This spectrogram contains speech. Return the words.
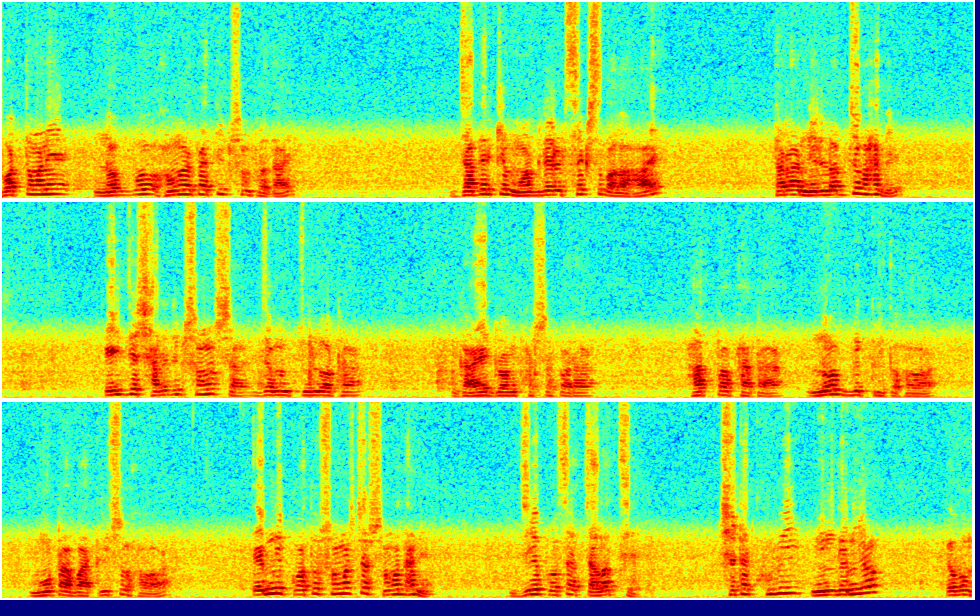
বর্তমানে নব্য হোমিওপ্যাথিক সম্প্রদায় যাদেরকে মডেল সেক্স বলা হয়, তারা নির্লজ্জভাবে এই যে শারীরিক সমস্যা, যেমন চুল ওঠা, গায়ের রং ফসা করা, হাত পা ফাটা, নখ বিকৃত হওয়া, মোটা বা কৃষ হওয়া, এমনি কত সমস্যার সমাধানে যে প্রচার চালাচ্ছে, সেটা খুবই নিন্দনীয় এবং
